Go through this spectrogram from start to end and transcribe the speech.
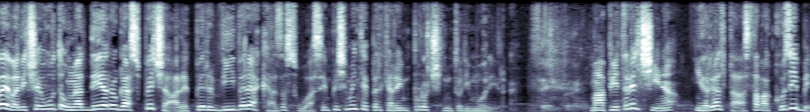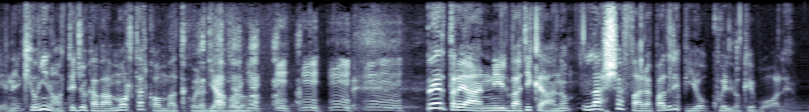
aveva ricevuto una deroga speciale per vivere a casa sua semplicemente perché era in procinto di morire. Sempre. Ma Pietrelcina in realtà stava così bene che ogni notte giocava a Mortal Kombat col diavolo. Per tre anni il Vaticano lascia fare a Padre Pio quello che vuole.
